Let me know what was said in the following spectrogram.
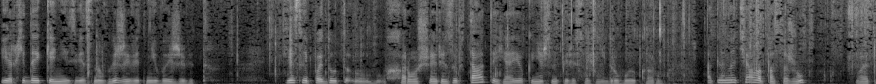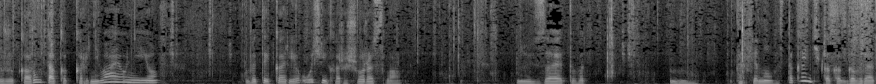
И орхидейка неизвестно, выживет, не выживет. Если пойдут хорошие результаты, я ее, конечно, пересажу в другую кору. А для начала посажу в эту же кору, так как корневая у нее в этой коре очень хорошо росла. Ну, из-за этого торфяного стаканчика, как говорят,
